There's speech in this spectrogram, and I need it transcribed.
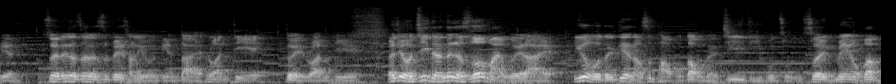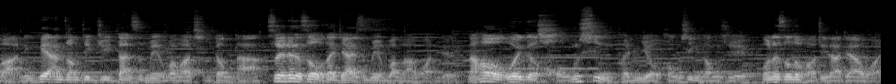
片，所以那个真的是非常有年代。软碟，对软碟，而且我记得那个时候买回来，因为我的电脑是跑不动的，记忆体不足，所以没有办法，你可以安装进去，但是没有办法启动它，所以那个时候我在家也是没有办法玩的。然后我有一个红杏朋友，红杏同学，我那时候都跑去他家玩，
